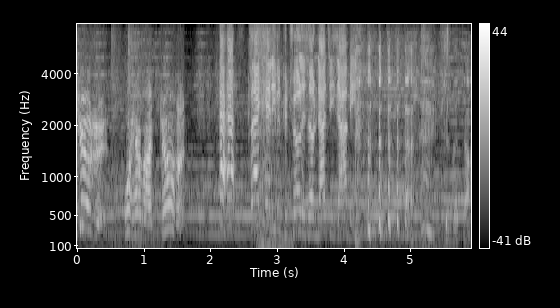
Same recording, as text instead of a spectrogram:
Children, what have I done? Clyde can't even control his own Nazi zombies. Quel bâtard.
